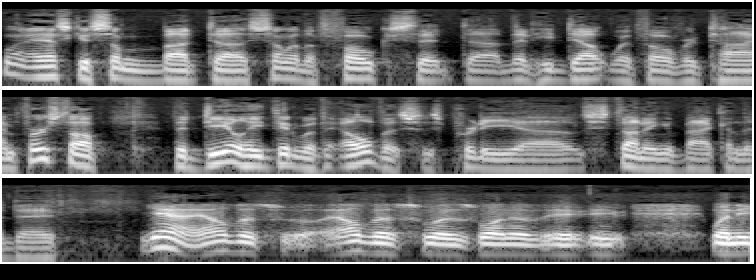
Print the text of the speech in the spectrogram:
I want to ask you some about uh, some of the folks that uh, that he dealt with over time. First off, the deal he did with Elvis was pretty uh, stunning back in the day. Yeah, Elvis. Elvis was one of the, when he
